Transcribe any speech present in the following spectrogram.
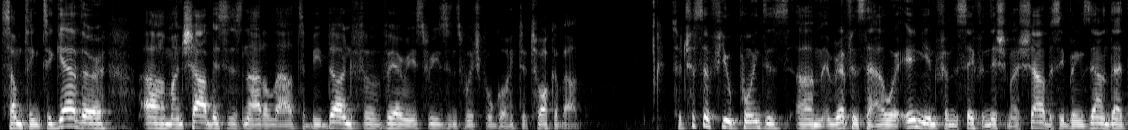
something together um, on Shabbos is not allowed to be done for various reasons, which we're going to talk about. So just a few pointers um, in reference to our Indian from the Sefer Nishma Shabbos. He brings down that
